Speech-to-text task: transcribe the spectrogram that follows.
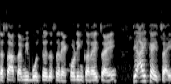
जसं आता मी बोलतोय तसं रेकॉर्डिंग करायचं आहे ते ऐकायचं आहे.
